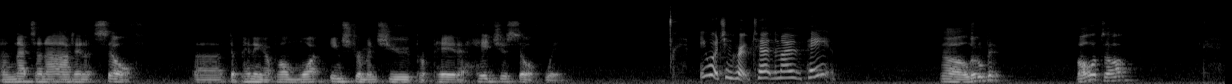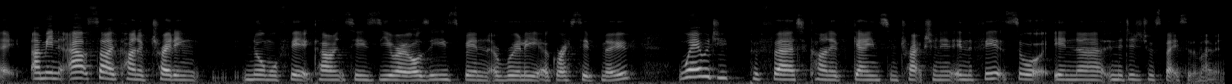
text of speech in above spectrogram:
and that's an art in itself, uh, depending upon what instruments you prepare to hedge yourself with. Are you watching crypto at the moment, Pete? Oh, a little bit volatile. I mean, outside kind of trading normal fiat currencies, Euro Aussie's been a really aggressive move. Where would you prefer to kind of gain some traction in, in the fiats or in uh, in the digital space at the moment?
